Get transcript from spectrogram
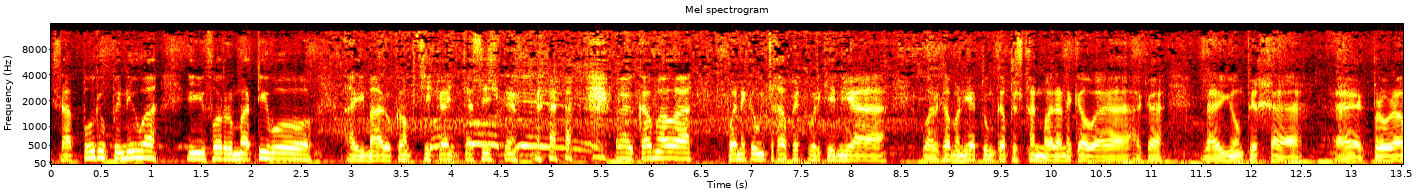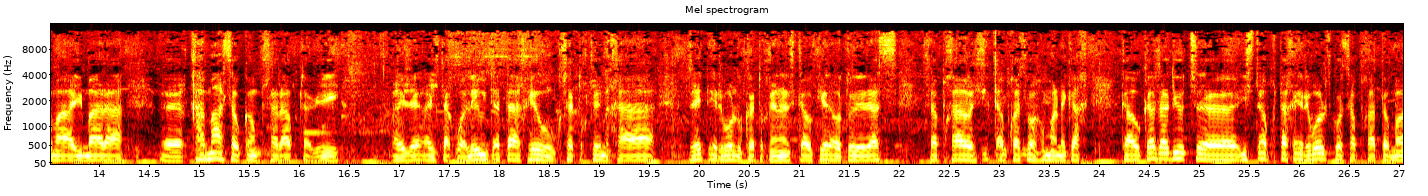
sapuro peniwa informativo aymaro kampchika intasishka kamawa pone ka unta hafet porque ni a warga mania tung kapes kan mara na ka aka la pe programa aymara kamp sarap tagi ahí está cual le unta geo ha red erbol ka token ska cualquier autoridad საფხას იტაფხას მოხმანეკა კავკაზადიოთ ისტაფხთა ერბოლსკო საფხათმა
